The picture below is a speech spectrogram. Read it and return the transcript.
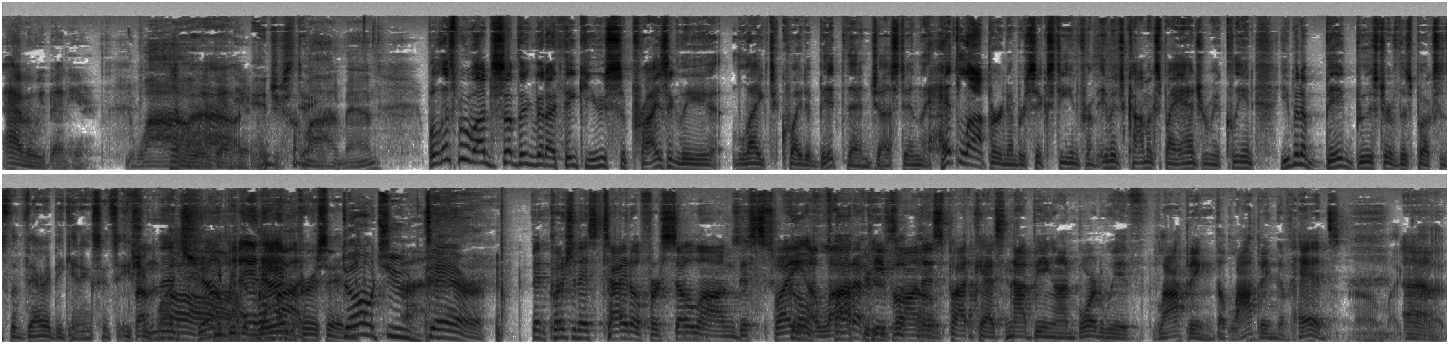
haven't we been here? Wow. Haven't Wow. we Wow, been here? interesting. Come on, man. Well, let's move on to something that I think you surprisingly liked quite a bit then, Justin. The headlopper number 16 from Image Comics by Andrew Maclean. You've been a big booster of this book since the very beginning, since issue From one. jump. You've been the And main I- person. Don't you dare. Been pushing this title for so long, despite Go a lot of people on this podcast not being on board with lopping the lopping of heads. Oh my um, god.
